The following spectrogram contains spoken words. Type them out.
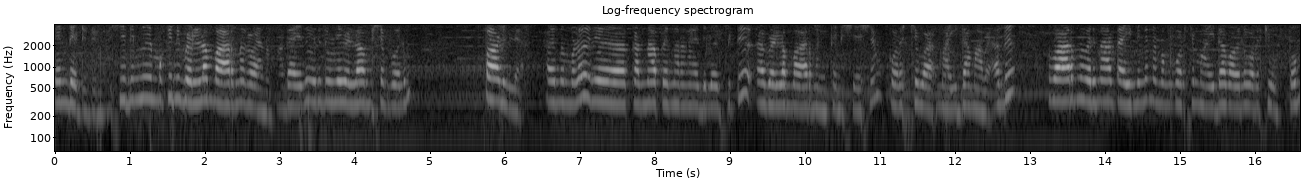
വെന്തിട്ടിട്ടുണ്ട്. പക്ഷെ ഇതിന് നമുക്കിനി വെള്ളം വാർന്ന് കാണും അതായത് ഒരു തുള്ളി വെള്ളാംശം പോലും പാടില്ല. അത് നമ്മൾ ഒരു കണ്ണാപ്പ എന്ന് പറയുന്ന ഇതിൽ വെച്ചിട്ട് വെള്ളം വാർന്നതിന് ശേഷം കുറച്ച് മൈദ മാവ്. അത് വാർന്ന് വരുന്ന ആ ടൈമിൽ നമുക്ക് കുറച്ച് മൈദ മാവിൽ കുറച്ച് ഉപ്പും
